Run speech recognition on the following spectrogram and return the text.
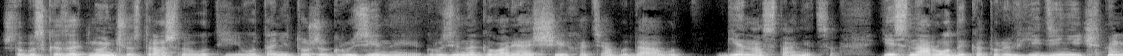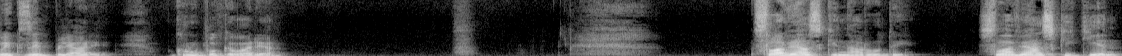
чтобы сказать, ну ничего страшного, вот, вот они тоже грузины, грузиноговорящие хотя бы, да, вот ген останется. Есть народы, которые в единичном экземпляре, грубо говоря. Славянские народы славянский ген.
